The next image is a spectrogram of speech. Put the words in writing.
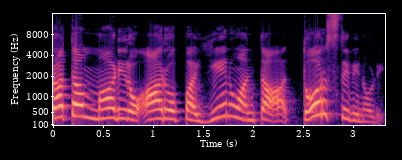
ಪ್ರಥಮ್ ಮಾಡಿರೋ ಆರೋಪ ಏನು ಅಂತ ತೋರಿಸ್ತೀವಿ ನೋಡಿ.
